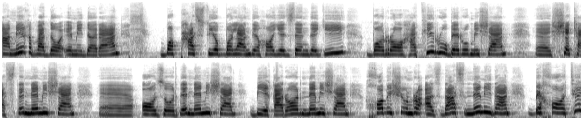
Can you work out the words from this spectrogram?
عمیق و دائمی دارن با پستی و بلنده های زندگی با راحتی روبرو میشن شکسته نمیشن آزرده نمیشن بیقرار نمیشن خوابشون رو از دست نمیدن به خاطر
